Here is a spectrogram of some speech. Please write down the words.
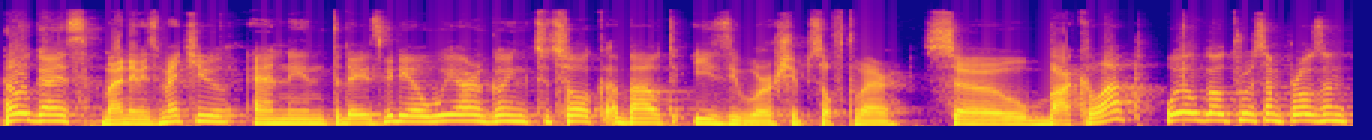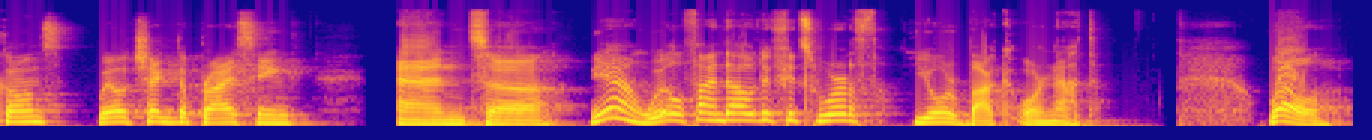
Hello guys, my name is Matthew and in today's video we are going to talk about easy worship software. So buckle up, we'll go through some pros and cons, we'll check the pricing and uh, yeah, we'll find out if it's worth your buck or not. Well,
